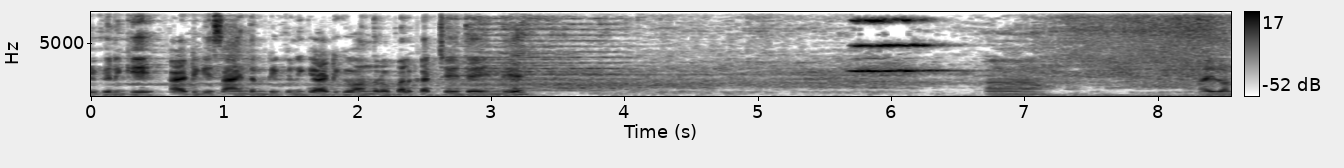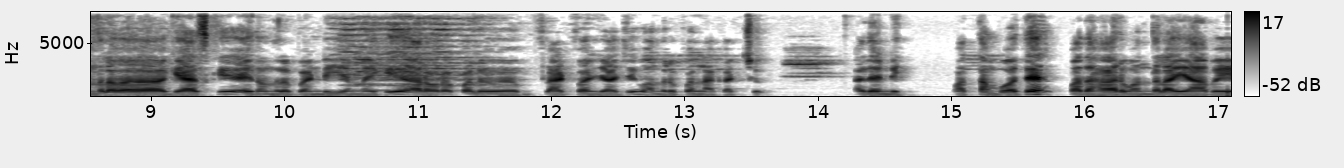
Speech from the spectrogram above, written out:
టిఫిన్కి వాటికి సాయంత్రం టిఫిన్కి వాటికి వంద రూపాయలు ఖర్చు అయితే అయింది. ఐదు వందల గ్యాస్కి ఐదు వందల బండి ఈఎంఐకి అరవై రూపాయలు ప్లాట్ఫామ్ ఛార్జ్ వంద రూపాయలు నా ఖర్చు. అదండి. మొత్తం పోతే పదహారు వందల యాభై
